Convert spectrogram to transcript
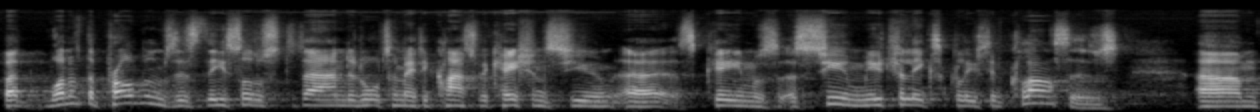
But one of the problems is these sort of standard automated classification assume, uh, schemes assume mutually exclusive classes. Um,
